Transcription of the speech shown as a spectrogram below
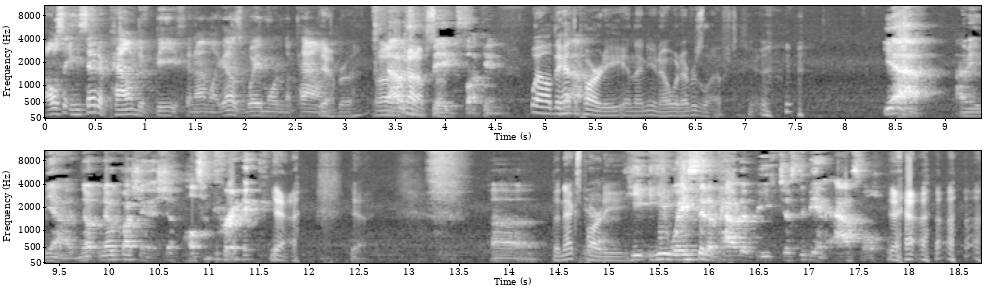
Also, he said a pound of beef, and I'm like, that was way more than a pound. Yeah, bro. Well, that was off a some. big fucking Well, they had the party, and then you know whatever's left. yeah. I mean, yeah, no no question that Chef Paul's a prick. yeah, yeah. Uh, The next yeah. party. he he wasted a pound of beef just to be an asshole. Yeah.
